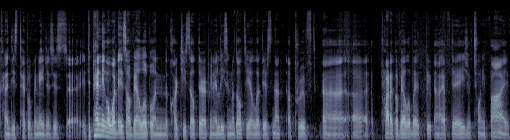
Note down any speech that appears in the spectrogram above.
kind of these type of an agents. Is uh, depending on what is available in the CAR T cell therapy, and at least in adult ALL, there's not approved uh, uh, product available at, uh, after the age of 25.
